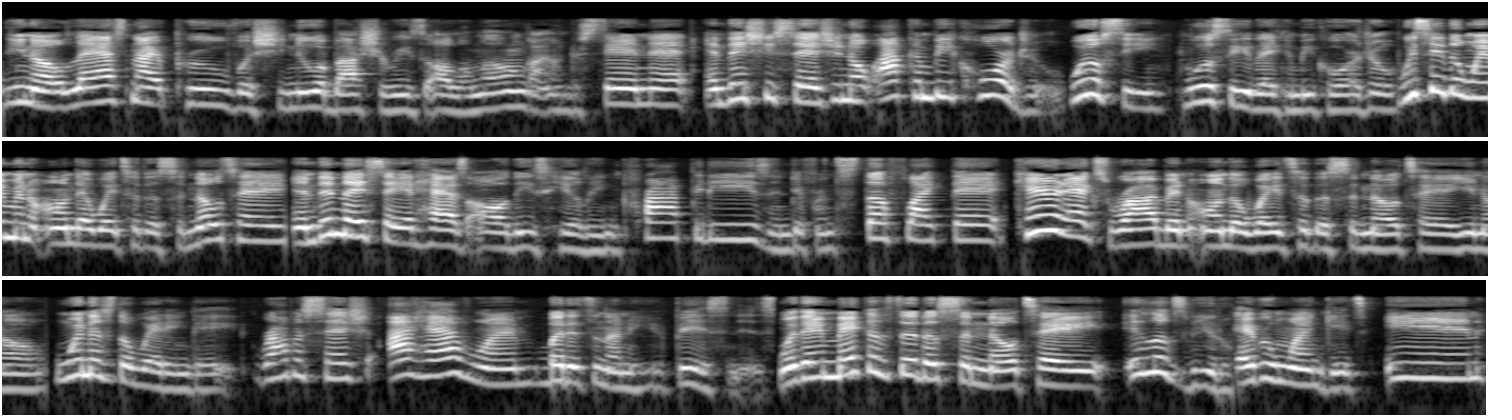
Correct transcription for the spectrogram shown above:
you know, last night proved what she knew about Charrisse all along. I understand that. And then she says, you know, I can be cordial. We'll see. We'll see if they can be cordial. We see the women on their way to the cenote. And then they say it has all these healing properties and different stuff like that. Karen asks Robyn on the way to the cenote, you know, when is the wedding date? Robyn says, I have one, but it's none of your business business. When they make us to the cenote, it looks beautiful. Everyone gets in,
